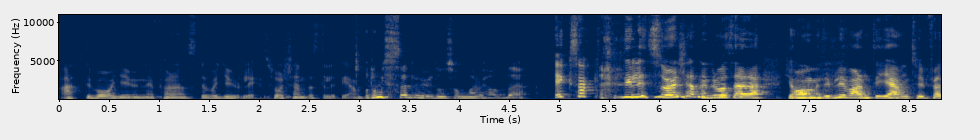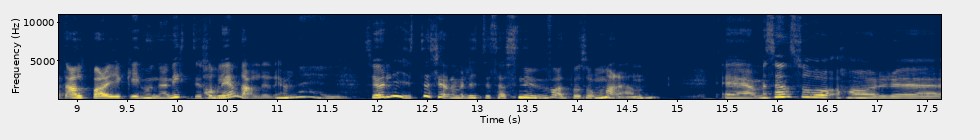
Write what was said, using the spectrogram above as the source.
att det var juni förrän det var juli. Så kändes det lite grann. och då missade du ju den sommar vi hade. Exakt, det är lite så jag känner. Det var så här, ja men det blir varmt igen typ för att allt bara gick i 190 så Ja. blev det aldrig det. Nej. Så jag lite, känner mig lite så snuvad på sommaren. Eh, men sen så har eh,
